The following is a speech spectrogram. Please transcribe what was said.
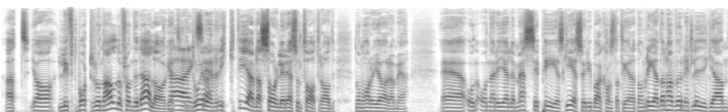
att, ja, lyft bort Ronaldo från det där laget, ja, då är det en riktig jävla sorglig resultatrad de har att göra med. Eh, och, och, när det gäller Messi PSG så är det bara att konstatera att de redan har vunnit ligan,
